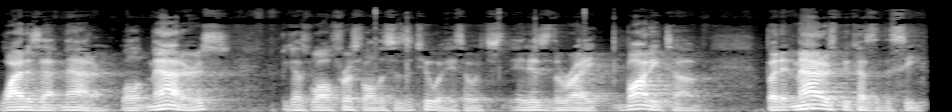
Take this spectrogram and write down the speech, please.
Why does that matter? Well, it matters because, well, first of all, this is a 2A, so it's, it is the right body tub but it matters because of the seat.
